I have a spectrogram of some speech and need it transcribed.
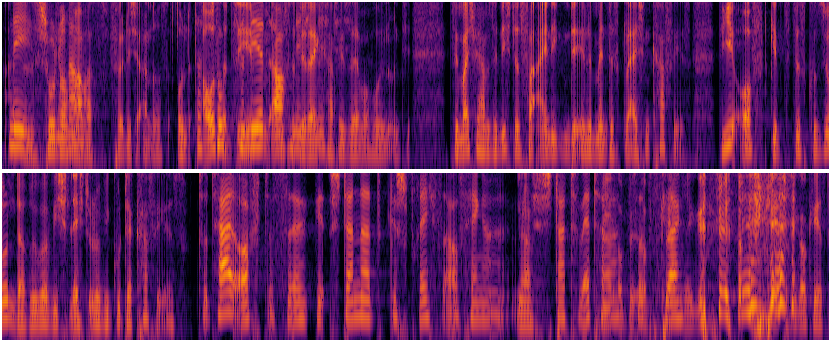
Also Nee, das ist schon nochmal genau. was völlig anderes. Und Das außerdem funktioniert auch musst du dir deinen richtig. Kaffee selber holen. Und die, zum Beispiel haben sie nicht das vereinigende Element des gleichen Kaffees. Wie oft gibt es Diskussionen darüber, wie schlecht oder wie gut der Kaffee ist? total oft. Das ist äh, Ge- Standardgesprächsaufhänger. Ja. Stadtwetter ob, sozusagen. Catering okay ist.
